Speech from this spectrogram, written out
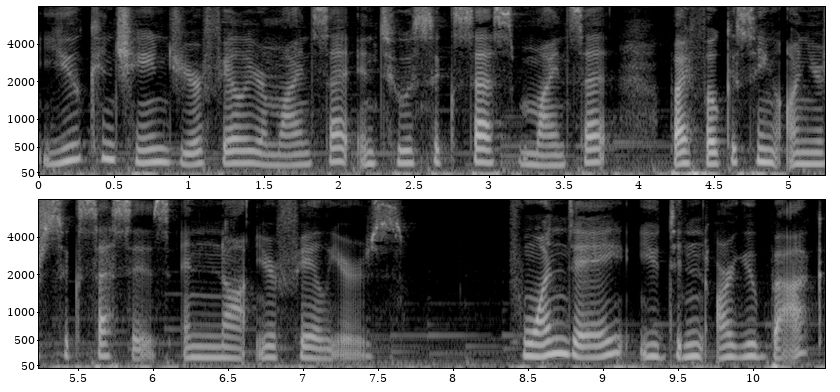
You can change your failure mindset into a success mindset by focusing on your successes and not your failures. If one day you didn't argue back,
